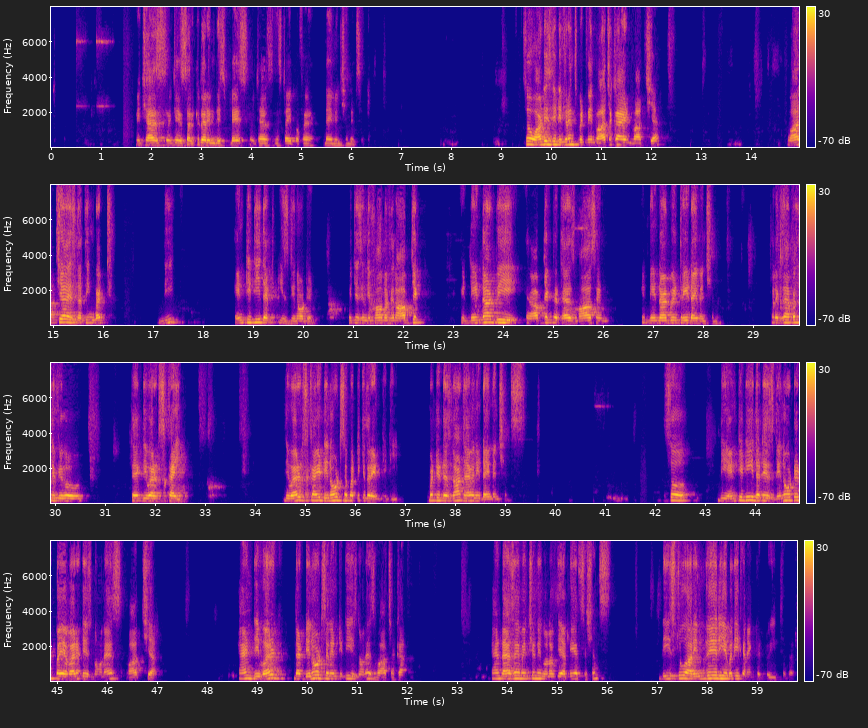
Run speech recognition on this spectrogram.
which has which is circular in this place, which has this type of a dimension, etc. So, what is the difference between Vachaka and Vachya? Vachya is nothing but the entity that is denoted, which is in the form of an object. It need not be an object that has mass and it need not be three dimensional. For example, if you take the word sky, the word sky denotes a particular entity, but it does not have any dimensions. So, the entity that is denoted by a word is known as Vachya. And the word that denotes an entity is known as Vachaka. And as I mentioned in one of the earlier sessions, these two are invariably connected to each other.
